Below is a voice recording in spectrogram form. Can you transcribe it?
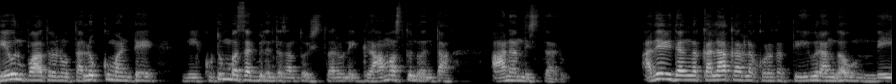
దేవుని పాత్రను తలుక్కుమంటే నీ కుటుంబ సభ్యులు ఎంత సంతోషిస్తారు నీ గ్రామస్తులు ఎంత ఆనందిస్తారు. అదేవిధంగా కళాకారుల కొరత తీవ్రంగా ఉంది.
